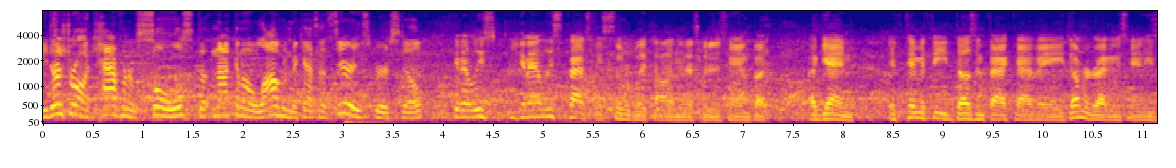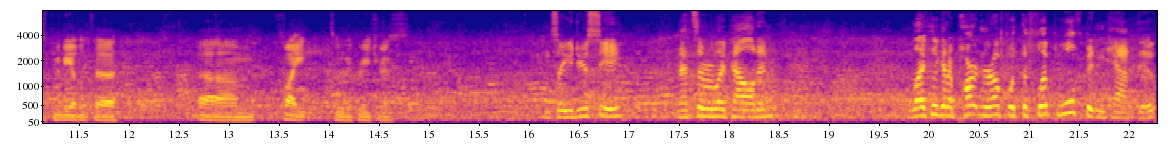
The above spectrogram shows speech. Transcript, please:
He does draw a Cavern of Souls, not going to allow him to cast that Searing Spear still. You can at least you can at least cast the Silverblade Paladin that's been in his hand. But again, if Timothy does in fact have a Domri Rade in his hand, he's going to be able to um, fight two of the creatures. And so you do see that Silverblade Paladin likely going to partner up with the flipped Wolfbitten Captive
